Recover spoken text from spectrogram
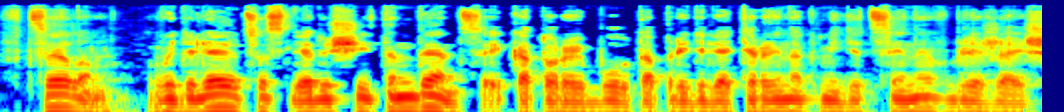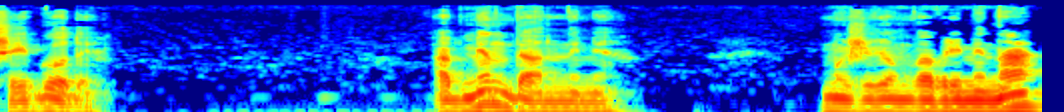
В целом, выделяются следующие тенденции, которые будут определять рынок медицины в ближайшие годы. Обмен данными. Мы живем во времена,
